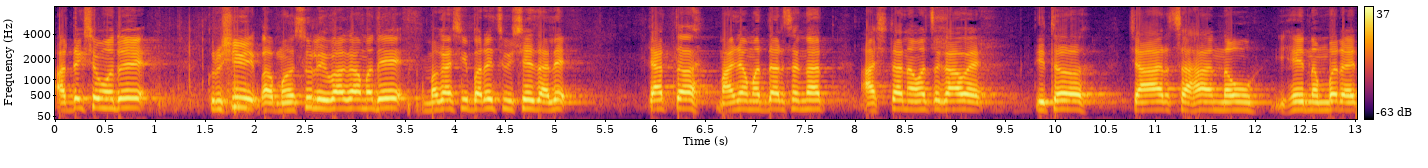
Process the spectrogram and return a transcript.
अध्यक्ष महोदय कृषी महसूल विभागामध्ये मगाशी बरेच विषय झाले. त्यात माझ्या मतदारसंघात आष्टा नावाचं गाव आहे. तिथं चार सहा नऊ हे नंबर आहेत.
